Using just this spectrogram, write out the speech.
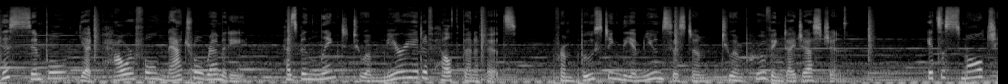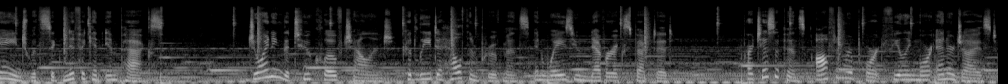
This simple yet powerful natural remedy has been linked to a myriad of health benefits, from boosting the immune system to improving digestion. It's a small change with significant impacts. Joining the Two Clove Challenge could lead to health improvements in ways you never expected. Participants often report feeling more energized,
